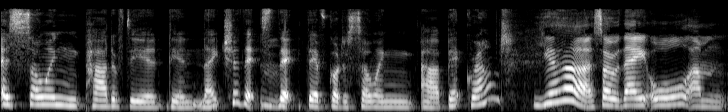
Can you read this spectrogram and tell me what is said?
is sewing part of their their nature? That's Hmm. that they've got a sewing uh, background. Yeah, so they all um,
